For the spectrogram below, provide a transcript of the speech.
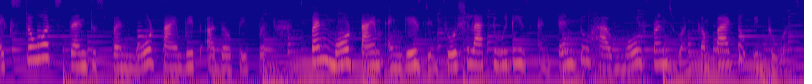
extroverts tend to spend more time with other people, spend more time engaged in social activities and tend to have more friends when compared to introverts.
